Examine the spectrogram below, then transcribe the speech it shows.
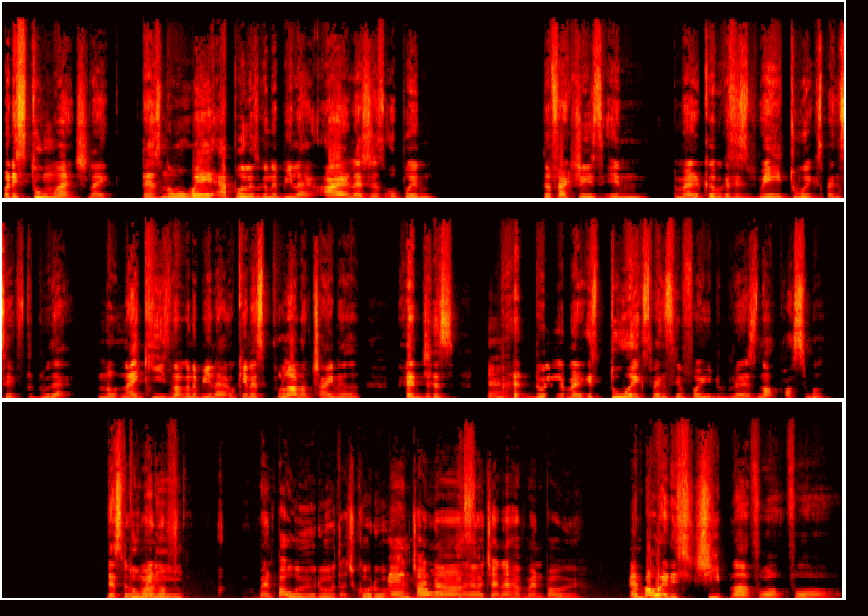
But it's too much. Like, there's no way Apple is gonna be like, all right, let's just open the factories in America because it's way too expensive to do that. No, Nike is not gonna be like, okay, let's pull out of China and just Yeah. do it in America. It's too expensive for you to do that. It's not possible. There's The too many manpower tu tak cukup tu. Manpower China, is- yeah, China have manpower. manpower and it's cheap lah for for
